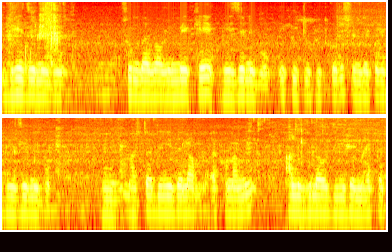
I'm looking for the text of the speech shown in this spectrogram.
ভেজে নেব। সুন্দরভাবে মেখে ভেজে নেব। এপিট উপিট করে সুন্দর করে ভেজে নেব। হ্যাঁ মাছটা দিয়ে দিলাম। এখন আমি আলুগুলাও দিয়ে দিলাম। এক এক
